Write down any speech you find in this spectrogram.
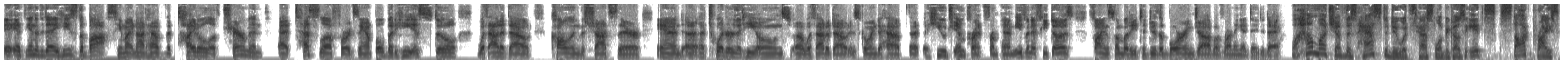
at the end of the day, he's the boss. He might not have the title of chairman at Tesla, for example, but he is still, without a doubt, calling the shots there and a, a Twitter that he owns, uh, without a doubt, is going to have a, a, huge imprint from him, even if he does find somebody to do the boring job of running it day to day. Well, how much of this has to do with Tesla? Because its stock price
